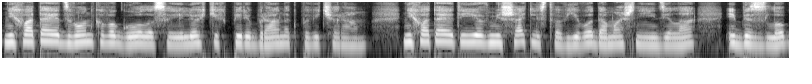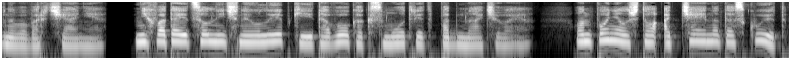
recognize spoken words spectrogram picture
Не хватает звонкого голоса и легких перебранок по вечерам. Не хватает ее вмешательства в его домашние дела и беззлобного ворчания. Не хватает солнечной улыбки и того, как смотрит, подначивая. Он понял, что отчаянно тоскует,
